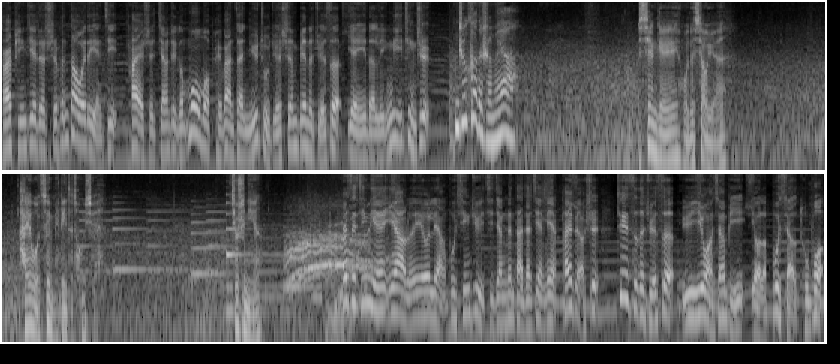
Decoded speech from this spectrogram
而凭借着十分到位的演技，他也是将这个默默陪伴在女主角身边的角色演绎的淋漓尽致。你这刻的什么呀？献给我的校园，还有我最美丽的同学，就是你啊。而在今年，炎亚纶也有两部新剧即将跟大家见面，他也表示这次的角色与以往相比有了不小的突破。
